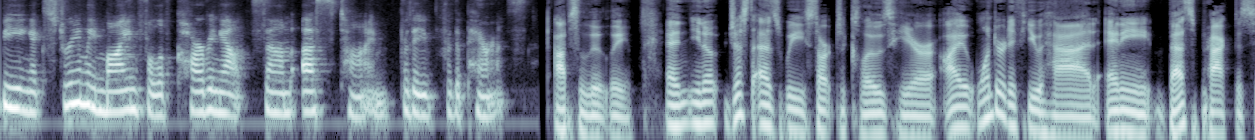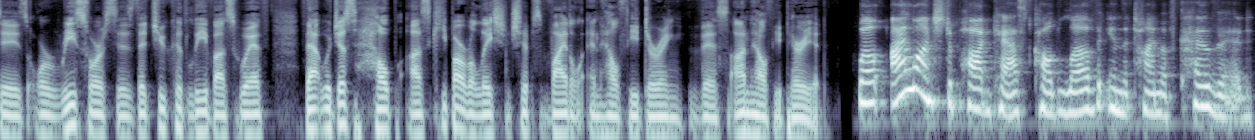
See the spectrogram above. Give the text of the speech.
being extremely mindful of carving out some us time for the for the parents Absolutely. And, you know, just as we start to close here, I wondered if you had any best practices or resources that you could leave us with that would just help us keep our relationships vital and healthy during this unhealthy period. Well, I launched a podcast called Love in the Time of COVID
